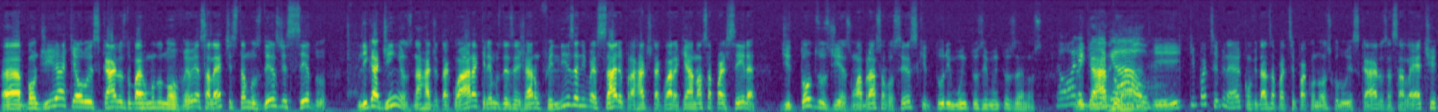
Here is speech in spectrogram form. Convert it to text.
Uh, bom dia, aqui é o Luiz Carlos do bairro Mundo Novo. Eu e a Salete estamos desde cedo ligadinhos na Rádio Taquara. Queremos desejar um feliz aniversário para a Rádio Taquara, que é a nossa parceira de todos os dias. Um abraço a vocês, que dure muitos e muitos anos. Olha Obrigado. que legal. E que participe, né? Convidados a participar conosco, Luiz Carlos, a Salete.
